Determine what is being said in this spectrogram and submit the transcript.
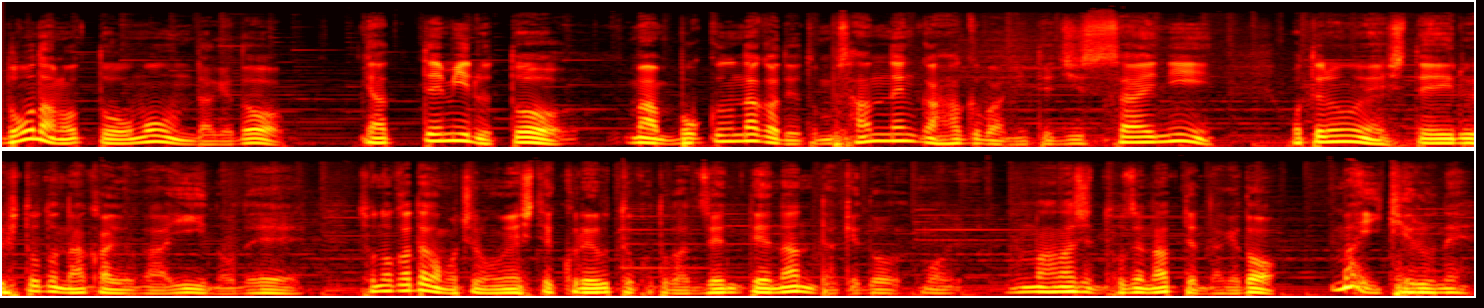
どうなの？と思うんだけどやってみるとまあ僕の中で言うともう3年間白馬にいて実際にホテル運営している人と仲がいいのでその方がもちろん運営してくれるってことが前提なんだけどもうそんな話に当然なってんだけどまあいけるね。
